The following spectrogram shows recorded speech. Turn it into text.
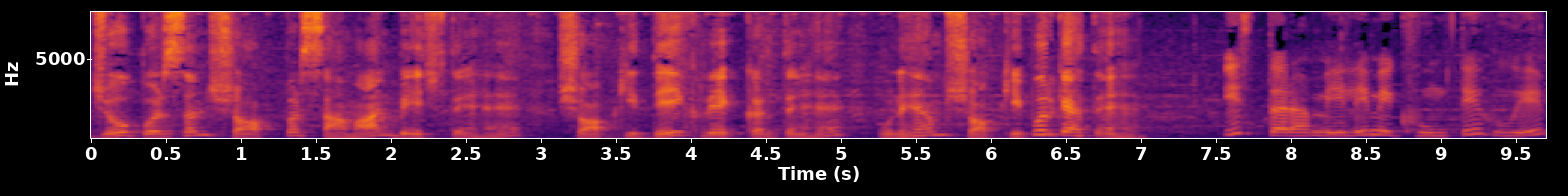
जो पर्सन शॉप पर सामान बेचते हैं शॉप की देख रेख करते हैं, उन्हें हम शॉपकीपर कहते हैं। इस तरह मेले में घूमते हुए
